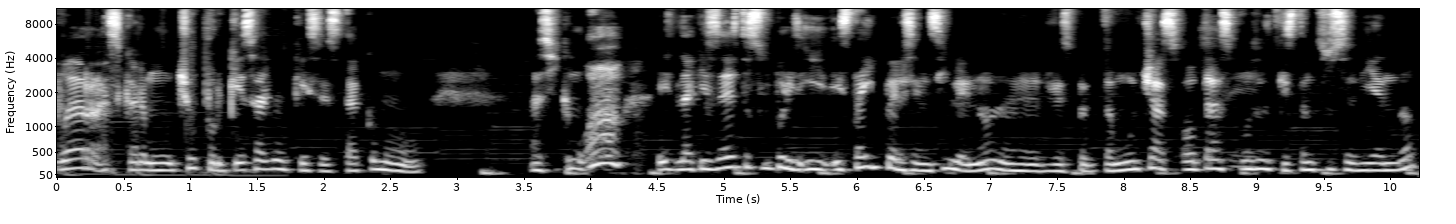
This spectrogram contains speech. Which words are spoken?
pueda rascar mucho porque es algo que se está como así como, ¡ah! la que está súper, y está hipersensible, ¿no? Respecto a muchas otras cosas que están sucediendo.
